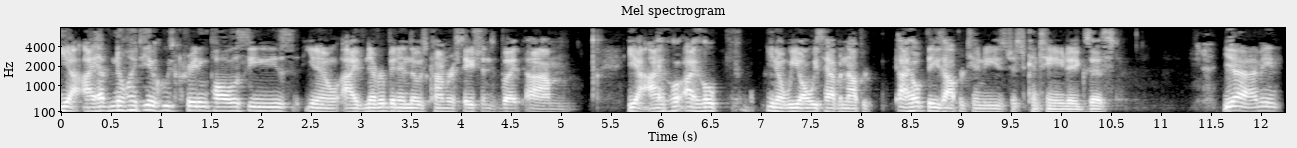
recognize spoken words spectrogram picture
yeah, I have no idea who's creating policies. You know, I've never been in those conversations, but um, yeah, I, ho- I hope you know we always have an opportunity. I hope these opportunities just continue to exist. Yeah, I mean,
